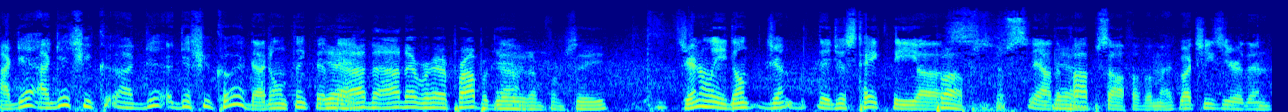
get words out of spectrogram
I guess I guess you could, I guess, I guess you could. I don't think that yeah, they, I, I never have propagated Yeah. them from seed. generally don't. Gen, they just take the uh, Pups. s- yeah, the Yeah. pups off of them. It's much easier than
